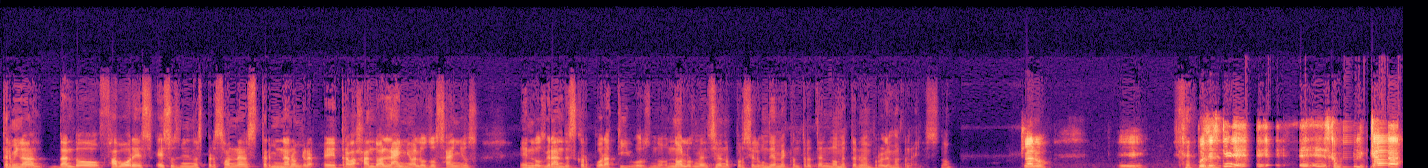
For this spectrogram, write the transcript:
terminaban dando favores, esas mismas personas terminaron eh, trabajando al año, a los dos años, en los grandes corporativos, ¿no? No los menciono por si algún día me contratan, no meterme en problema con ellos, ¿no? Claro. Eh, pues es que eh, es complicado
